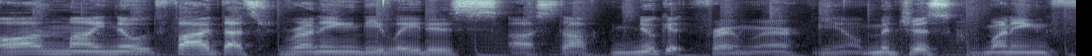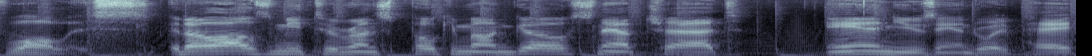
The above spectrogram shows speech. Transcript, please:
on my Note 5 that's running the latest uh, stock Nougat you know, Magisk running flawless. It allows me to run Pokemon Go, Snapchat, and use Android Pay.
